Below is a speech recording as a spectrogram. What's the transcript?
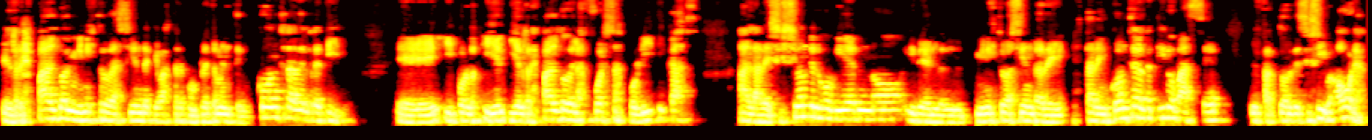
el respaldo al ministro de Hacienda que va a estar completamente en contra del retiro y, por y, el, respaldo de las fuerzas políticas a la decisión del gobierno y del ministro de Hacienda de estar en contra del retiro va a ser el factor decisivo. Ahora,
